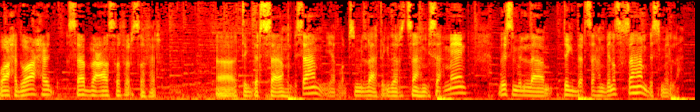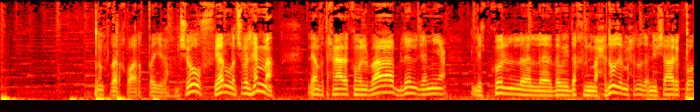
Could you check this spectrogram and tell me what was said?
واحد واحد سبعة صفر صفر. آه تقدر تساهم بسهم؟ يلا بسم الله تقدر تساهم بسهمين. بسم الله. تقدر تساهم بنصف سهم؟ بسم الله. ننتظر الاخبار الطيبة. نشوف. يلا نشوف الهمة. اليوم فتحنا لكم الباب للجميع لكل ذوي دخل محدود المحدود أن يشاركوا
